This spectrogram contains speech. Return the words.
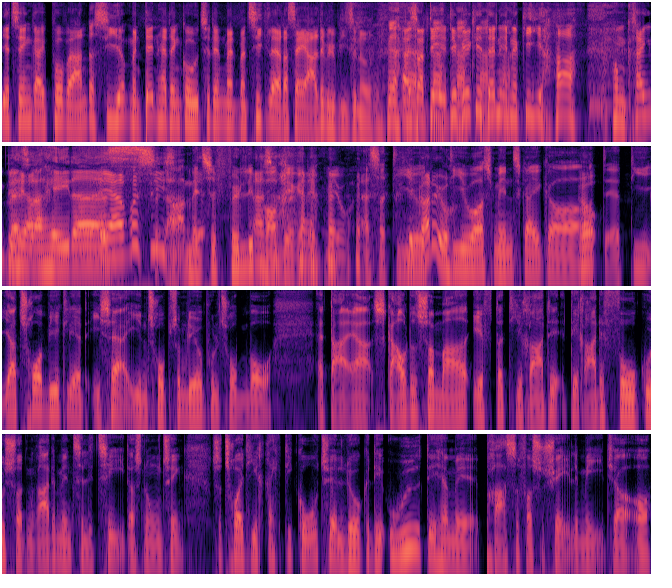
jeg tænker ikke på, hvad andre siger, men den her, den går ud til den matematiklærer, der sagde, at jeg aldrig vil blive til noget. altså, det, det er virkelig den energi, jeg har omkring det her. haters. Ja, præcis. Ja, men selvfølgelig altså, påvirker det dem jo. Altså, de, det jo, det jo. de er jo også mennesker, ikke? Og, og de, jeg tror virkelig, at især i en trup som Liverpool-truppen, hvor at der er scoutet så meget efter de rette, det rette fokus og den rette mentalitet og sådan nogle ting, så tror jeg, de er rigtig gode til at lukke det ude, det her med presset fra sociale medier og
